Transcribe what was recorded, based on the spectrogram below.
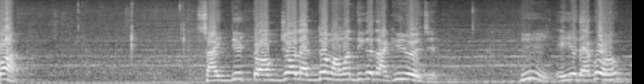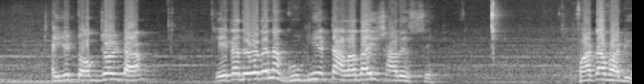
বাহ। সাইড দিয়ে টক জল একদম আমার দিকে তাকিয়ে রয়েছে। হুম এই যে দেখো এই যে টক জলটা এটা দেওয়াতে না ঘুগনি একটা আলাদাই স্বাদ এসছে। ফাটাফাটি।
